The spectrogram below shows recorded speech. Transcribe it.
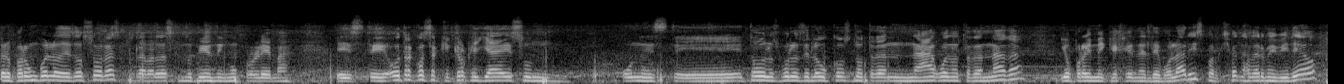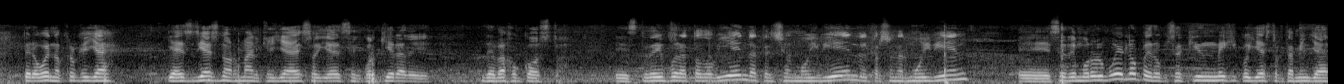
Pero para un vuelo de dos horas, pues la verdad es que no tienes ningún problema. Este, otra cosa que creo que ya es un, un este, todos los vuelos de low cost no te dan agua, no te dan nada. Yo por ahí me quejé en el de Volaris porque van a ver mi video, pero bueno, creo que ya, ya, es, ya es normal que ya eso ya es en cualquiera de, de bajo costo. Este, de ahí fuera todo bien, la atención muy bien, el personal muy bien. Eh, se demoró el vuelo, pero pues aquí en México ya esto también ya,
